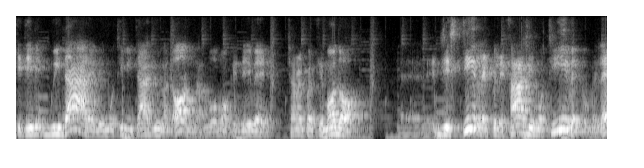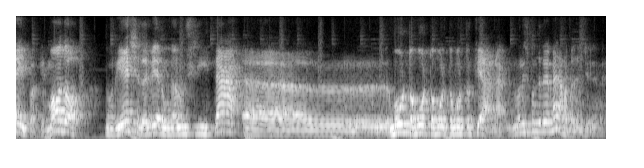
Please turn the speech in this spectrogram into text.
che deve guidare l'emotività di una donna, l'uomo che deve, diciamo, in qualche modo eh, gestirle quelle fasi emotive dove lei in qualche modo non riesce ad avere una lucidità eh, molto molto molto molto chiara, non risponderebbe mai a una roba del genere.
